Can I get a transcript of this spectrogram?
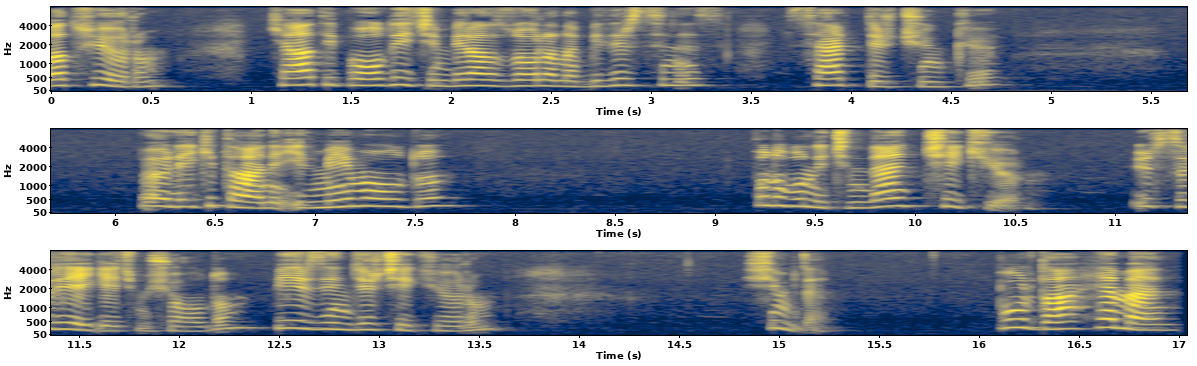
batıyorum. Kağıt ipi olduğu için biraz zorlanabilirsiniz. Serttir çünkü. Böyle iki tane ilmeğim oldu. Bunu bunun içinden çekiyorum. Üst sıraya geçmiş oldum. Bir zincir çekiyorum. Şimdi burada hemen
